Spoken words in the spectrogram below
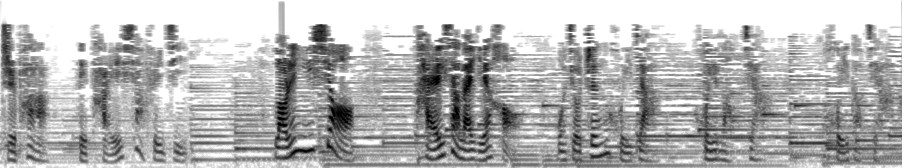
只怕得抬下飞机。”老人一笑：“抬下来也好。”我就真回家，回老家，回到家了。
